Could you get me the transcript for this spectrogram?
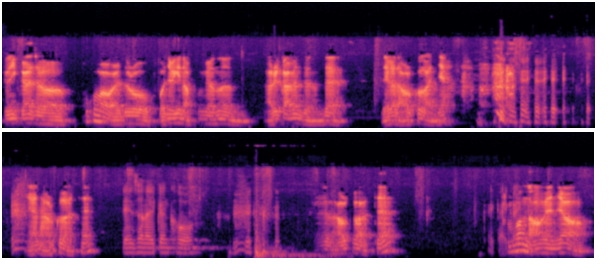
그러니까 저 코코마 말대로 번역이 나쁘면은 나를 까면 되는데 내가 나올 것 같냐? 내가 나올 것 같아? 랜선을 끊고. 내가 나올 것 같아? 그러니까 한번 나오면요.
